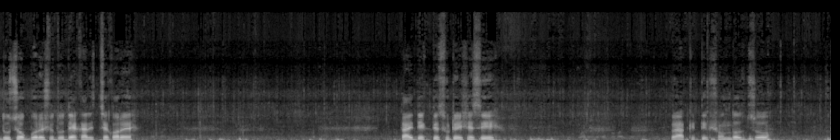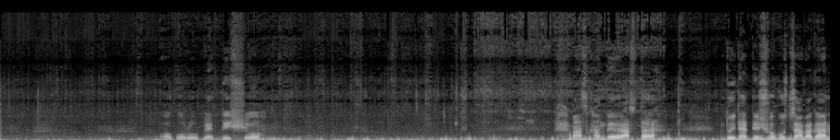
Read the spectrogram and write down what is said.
দু চোখ ভরে শুধু দেখার ইচ্ছে করে। তাই দেখতে ছুটে এসেছি। প্রাকৃতিক সৌন্দর্য। অপরূপ এক দৃশ্য। মাঝখান দিয়ে রাস্তা, দুই ধাতে সবুজ চা বাগান।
